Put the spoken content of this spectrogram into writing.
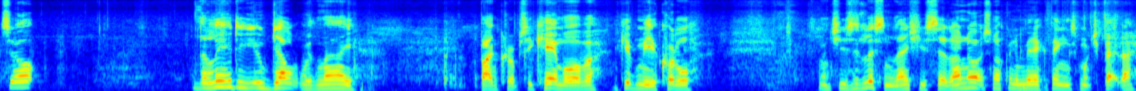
So the lady who dealt with my bankruptcy came over gave me a cuddle. And she said listen Les she said I know it's not going to make things much better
